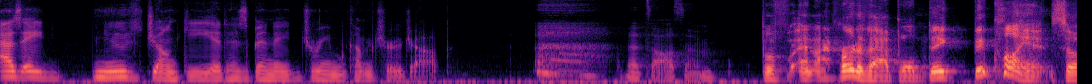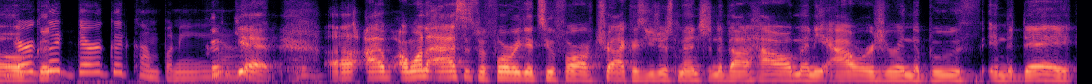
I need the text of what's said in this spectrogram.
As a news junkie, it has been a dream come true job. That's awesome. Bef- and I've heard of Apple, big big client. So they're a good, good, they're a good company. good yeah. get. Uh, I I want to ask this before we get too far off track, because you just mentioned about how many hours you're in the booth in the day.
